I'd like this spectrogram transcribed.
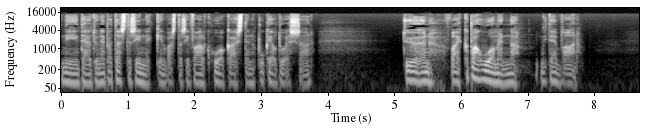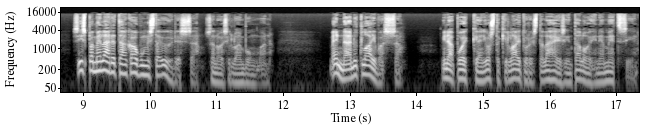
Niin täytynepä tästä sinnekin, vastasi Falk huokaisten pukeutuessaan. Työhön, vaikkapa huomenna, miten vaan. Siispä me lähdetään kaupungista yhdessä, sanoi silloin Bungman. Mennään nyt laivassa – minä poikkean jostakin laiturista läheisiin taloihin ja metsiin.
